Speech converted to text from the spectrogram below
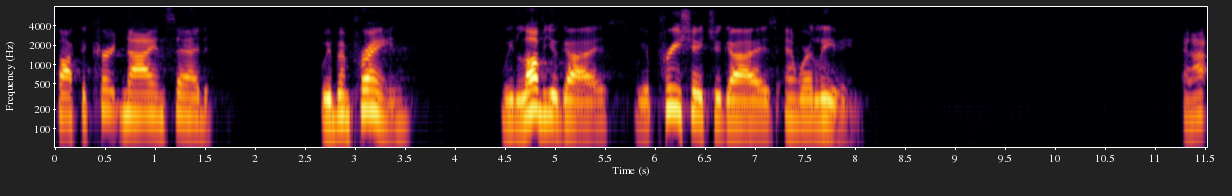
talked to Kurt and I, and said, We've been praying. We love you guys. We appreciate you guys, and we're leaving. And I,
